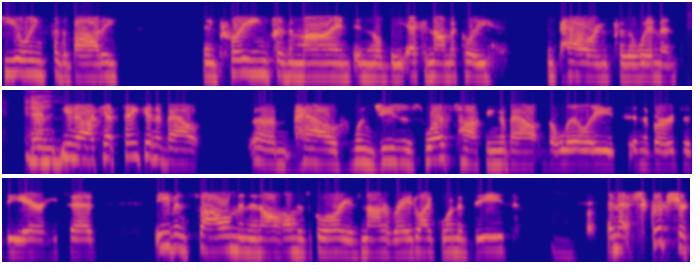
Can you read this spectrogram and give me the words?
healing for the body and freeing for the mind, and it'll be economically empowering for the women. And, you know, I kept thinking about um, how when Jesus was talking about the lilies and the birds of the air, he said, even Solomon in all his glory is not arrayed like one of these. Mm. And that scripture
